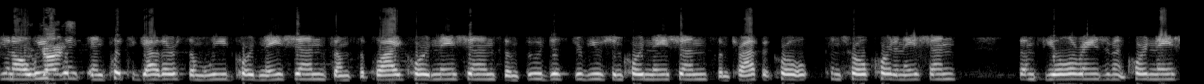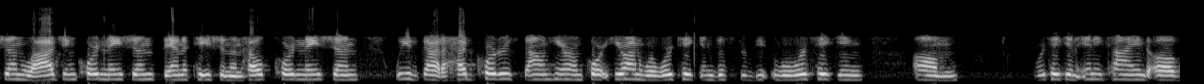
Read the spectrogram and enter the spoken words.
You know, we guys- went and put together some lead coordination, some supply coordination, some food distribution coordination, some traffic co- control coordination, some fuel arrangement coordination, lodging coordination, sanitation and health coordination. We've got a headquarters down here in Port Huron where we're taking distribu- where we're taking um, we're taking any kind of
